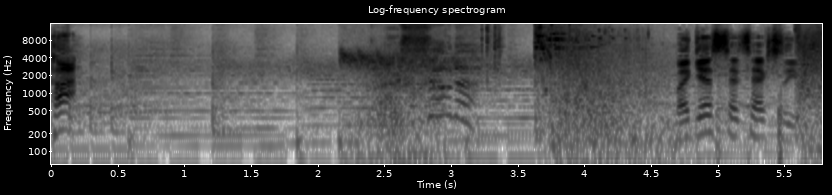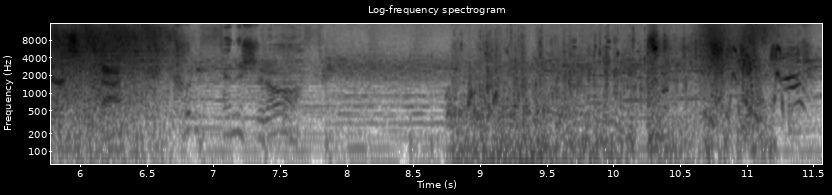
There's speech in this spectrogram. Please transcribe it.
Ha! Persona! My guess that's actually a pierce attack. I couldn't finish it off. Ah!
